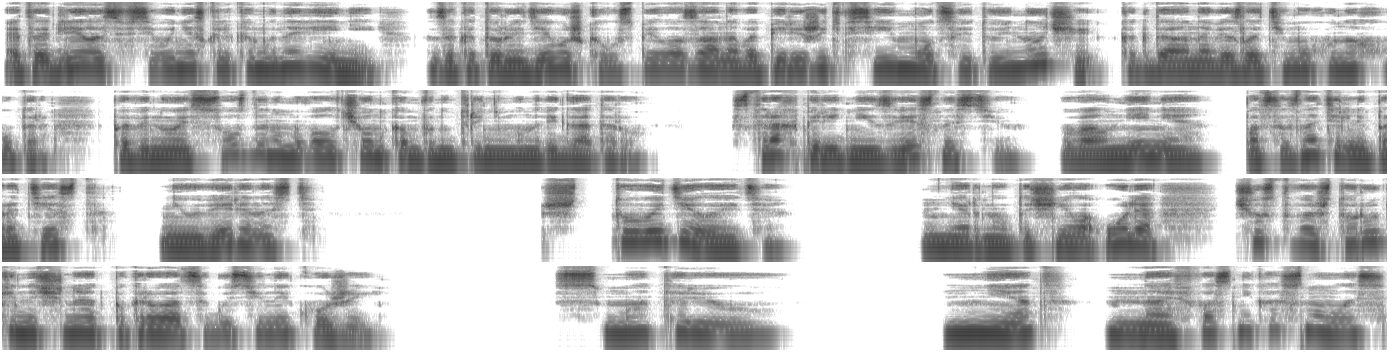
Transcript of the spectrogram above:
Это длилось всего несколько мгновений, за которые девушка успела заново пережить все эмоции той ночи, когда она везла Тимоху на хутор, повинуясь созданному волчонком внутреннему навигатору. Страх перед неизвестностью, волнение, подсознательный протест, неуверенность. «Что вы делаете?» — нервно уточнила Оля, чувствуя, что руки начинают покрываться гусиной кожей. «Смотрю. Нет, Навь вас не коснулась.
